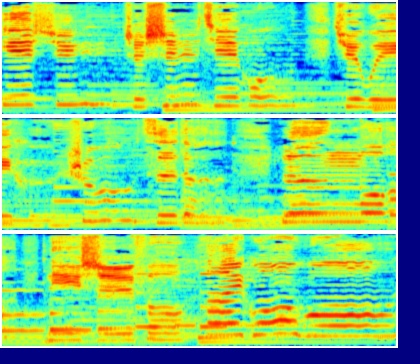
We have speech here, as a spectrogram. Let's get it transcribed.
也许。这是结果，却为何如此的冷漠？你是否爱过我？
